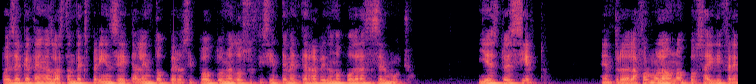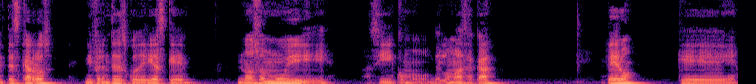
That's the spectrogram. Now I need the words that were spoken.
Puede ser que tengas bastante experiencia y talento, pero si tu auto no es lo suficientemente rápido no podrás hacer mucho. Y esto es cierto. Dentro de la Fórmula 1 pues hay diferentes carros, diferentes escuderías que no son muy así como de lo más acá, pero que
